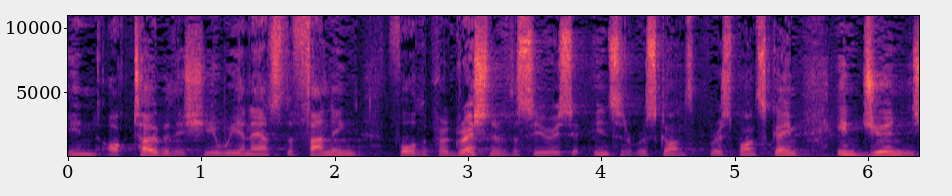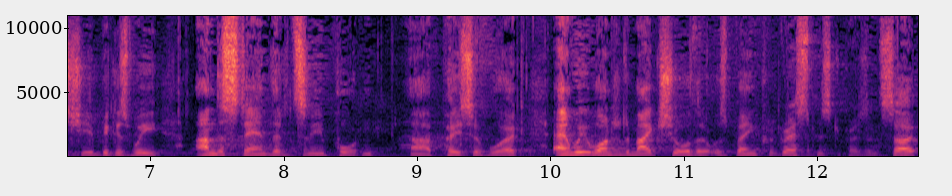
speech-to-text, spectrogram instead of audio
in October this year, we announced the funding for the progression of the serious incident response, response scheme in June this year because we understand that it's an important uh, piece of work and we wanted to make sure that it was being progressed, Mr President. So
